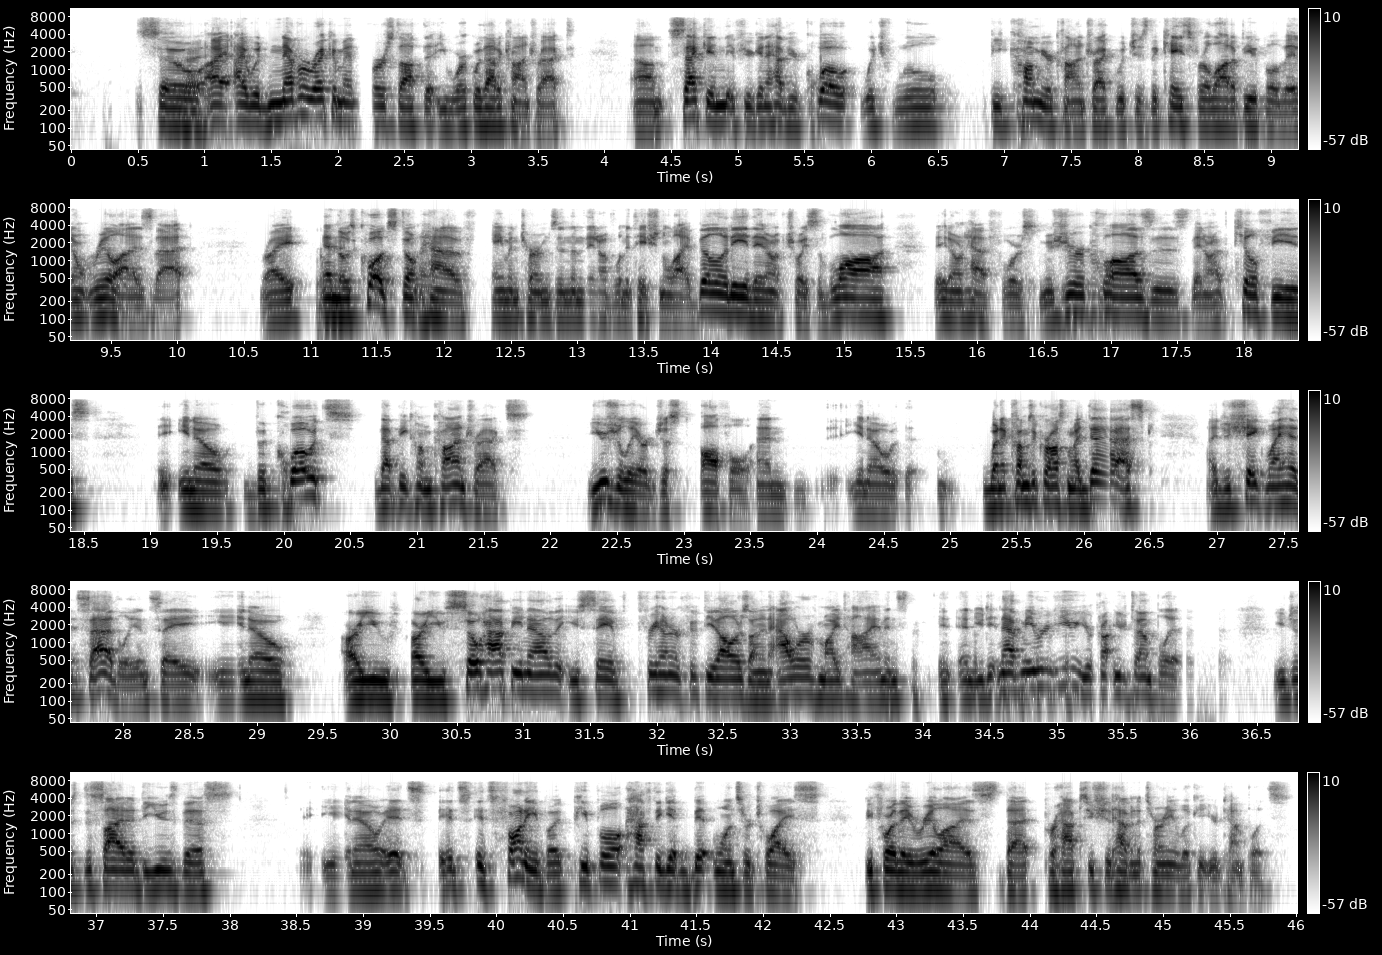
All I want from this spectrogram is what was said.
So right. I, I would never recommend first off that you work without a contract. Um, second, if you're going to have your quote, which will become your contract, which is the case for a lot of people. They don't realize that, right? right. And those quotes don't right. have payment terms in them. They don't have limitation of liability. They don't have choice of law. They don't have force majeure clauses. They don't have kill fees. You know, the quotes that become contracts usually are just awful. And you know, when it comes across my desk, I just shake my head sadly and say, you know, are you are you so happy now that you saved $350 on an hour of my time and and you didn't have me review your your template? You just decided to use this. You know, it's it's it's funny, but people have to get bit once or twice before they realize that perhaps you should have an attorney look at your templates.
